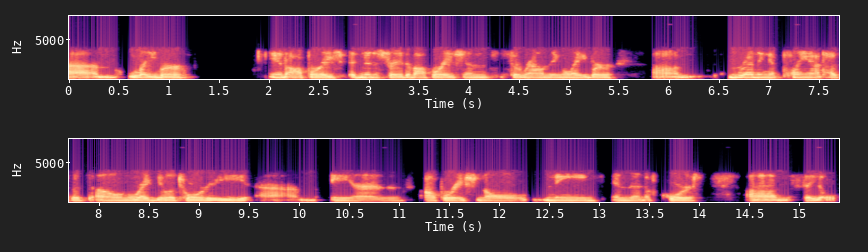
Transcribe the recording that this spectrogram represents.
um, labor, and operation administrative operations surrounding labor. Um, running a plant has its own regulatory um, and operational needs, and then of course um, sales.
